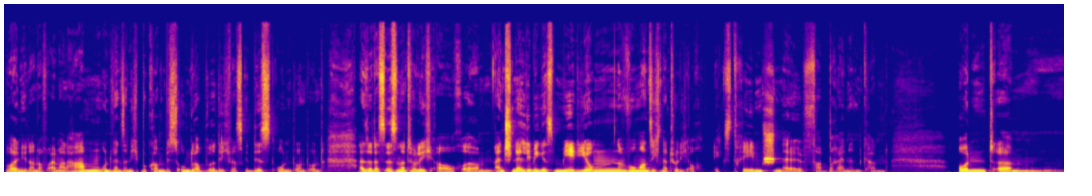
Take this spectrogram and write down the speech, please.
wollen die dann auf einmal haben und wenn sie nicht bekommen, bist du unglaubwürdig, wirst gedisst und, und, und. Also das ist natürlich auch ähm, ein schnelllebiges Medium, wo man sich natürlich auch extrem schnell verbrennen kann. Und ähm,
